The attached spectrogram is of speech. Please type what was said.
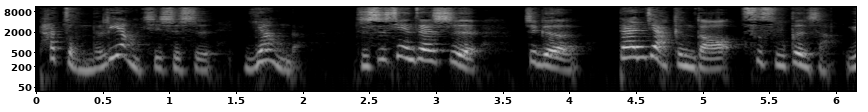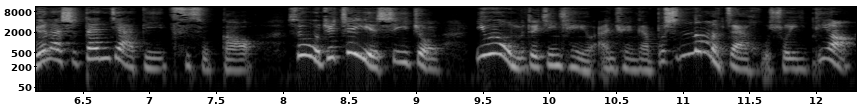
它总的量其实是一样的，只是现在是这个单价更高，次数更少。原来是单价低，次数高，所以我觉得这也是一种，因为我们对金钱有安全感，不是那么在乎说一定要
